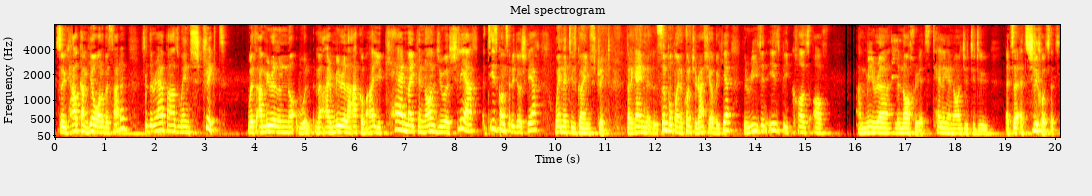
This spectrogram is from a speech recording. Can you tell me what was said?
So how come here all of a sudden? So the rabbis went strict with Amir La'akum. Ah, you can make a non-Jew a shliach. It is considered your shliach when it is going strict. But again, the, simple point, according to Rashi over here, the reason is because of Amira Lenochri. It's telling a non-Jew to do, it's, a, it's shlichus. It's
